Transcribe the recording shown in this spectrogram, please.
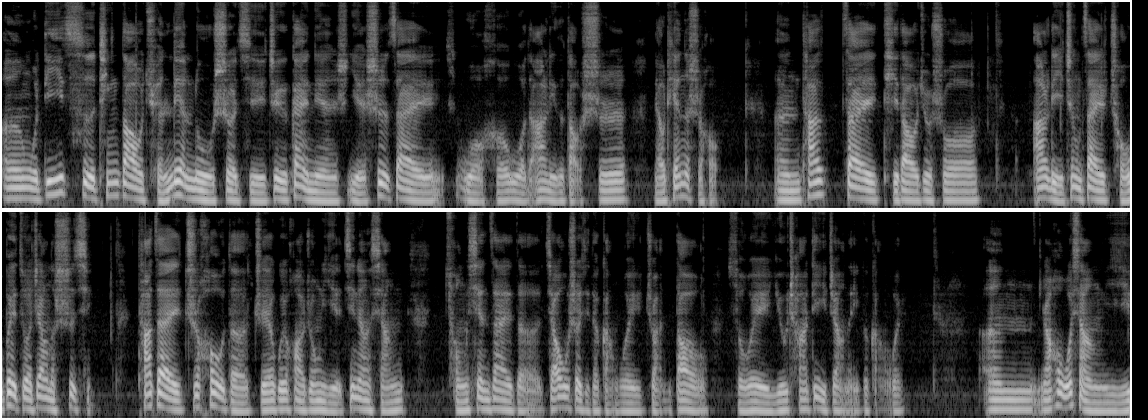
嗯，我第一次听到全链路设计这个概念，也是在我和我的阿里的导师聊天的时候。嗯，他在提到，就是说阿里正在筹备做这样的事情，他在之后的职业规划中也尽量想从现在的交互设计的岗位转到所谓 U 叉 D 这样的一个岗位。嗯，然后我想以一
